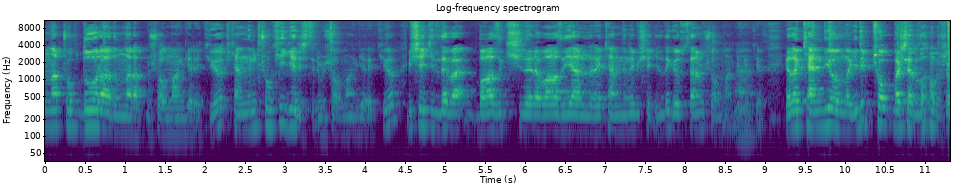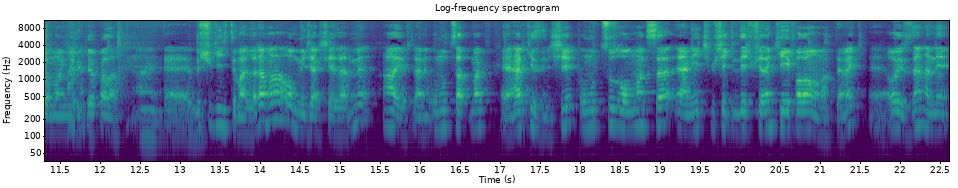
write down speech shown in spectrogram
adımlar, çok doğru adımlar atmış olman gerekiyor. Kendini çok iyi geliştirmiş olman gerekiyor. Bir şekilde ba- bazı kişilere, bazı yerlere kendini bir şekilde göstermiş olman Evet. gerekiyor. Ya da kendi yoluna gidip çok başarılı olmuş olman gerekiyor falan. Aynen. Ee, düşük ihtimaller ama olmayacak şeyler mi? Hayır. Yani umut satmak e, herkesin işi. Umutsuz olmaksa yani hiçbir şekilde hiçbir şeyden keyif alamamak demek. E, o yüzden hani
